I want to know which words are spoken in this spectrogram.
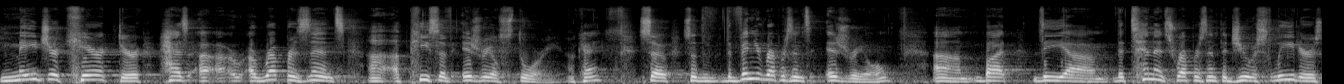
major character has a, a, a represents a, a, piece of Israel's story. Okay, so so the, the vineyard represents Israel, um, but the um, the tenants represent the Jewish leaders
